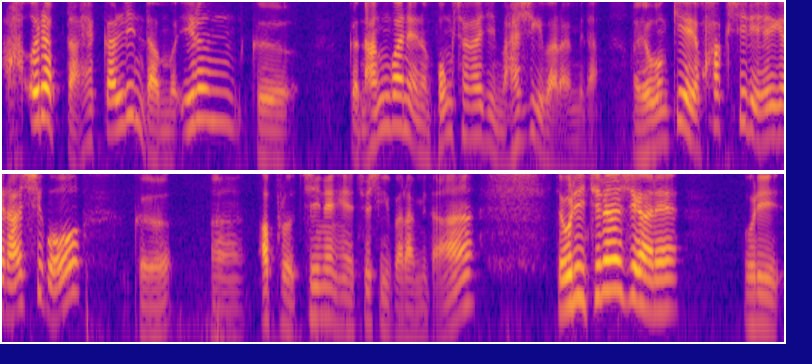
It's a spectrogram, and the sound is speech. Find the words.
아 어렵다 헷갈린다 뭐 이런 그, 그 난관에는 봉착하지 마시기 바랍니다. 아, 이번 기회에 확실히 해결하시고 그 어, 앞으로 진행해 주시기 바랍니다. 자, 우리 지난 시간에 우리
